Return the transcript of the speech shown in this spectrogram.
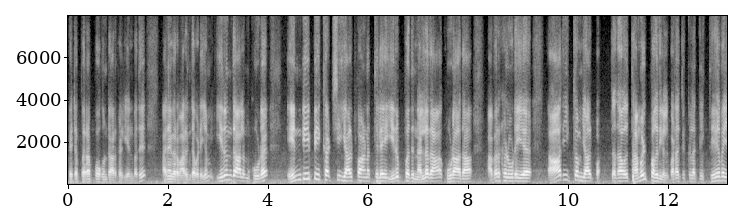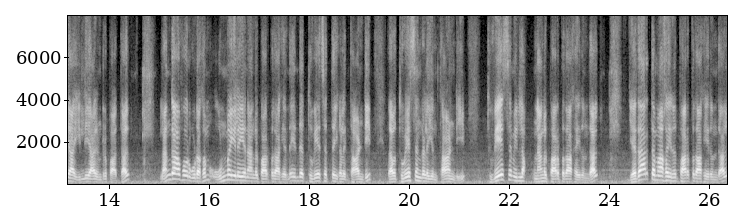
பெற்று பெறப்போகின்றார்கள் என்பது அனைவரும் அறிந்தபடியும். இருந்தாலும் கூட என்பிபி கட்சி யாழ்ப்பாணத்திலே இருப்பது நல்லதா கூடாதா? அவர்களுடைய ஆதிக்கம் யாழ்ப்பா அதாவது தமிழ் பகுதிகள் வடக்கு கிழக்கில் தேவையா இல்லையா என்று பார்த்தால் லங்காபோர் ஊடகம் உண்மையிலேயே நாங்கள் பார்ப்பதாக இருந்த இந்த துவேசத்தைகளை தாண்டி அதாவது துவேசங்களையும் தாண்டி துவேசம் இல்லா நாங்கள் பார்ப்பதாக இருந்தால் யதார்த்தமாக இரு பார்ப்பதாக இருந்தால்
